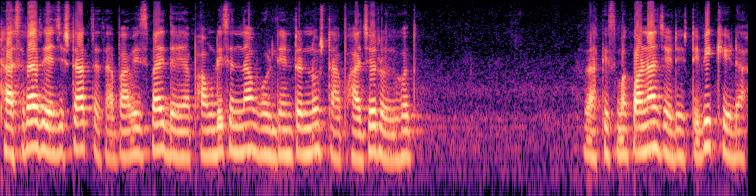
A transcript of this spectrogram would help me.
ઠાસરા રેન્જ સ્ટાફ તથા ભાવેશભાઈ દયા ફાઉન્ડેશનના વોલેન્ટરનો સ્ટાફ હાજર રહ્યો હતો. રાકેશ મકવાણા જેડેશ ટીવી, ખેડા.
